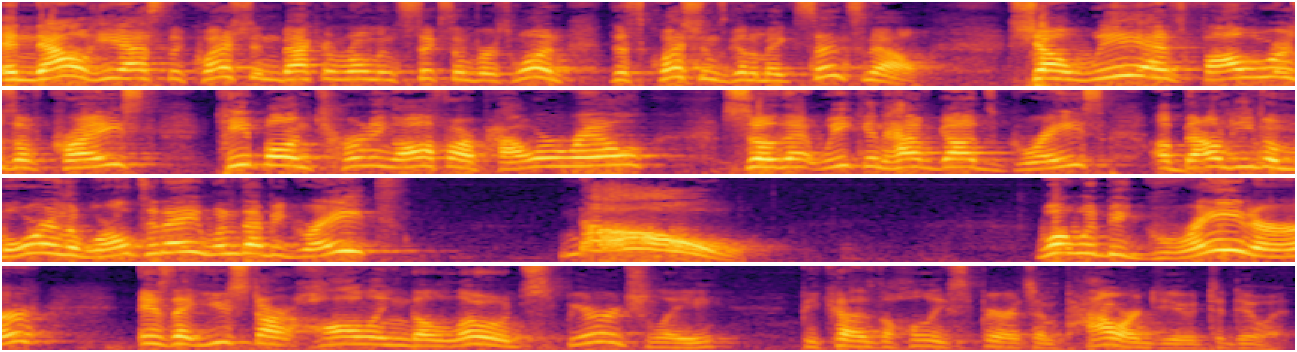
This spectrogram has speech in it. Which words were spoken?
And now he asks the question back in Romans 6 and verse 1. This question is going to make sense now. Shall we, as followers of Christ, keep on turning off our power rail so that we can have God's grace abound even more in the world today? Wouldn't that be great? No. What would be greater is that you start hauling the load spiritually because the Holy Spirit's empowered you to do it.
